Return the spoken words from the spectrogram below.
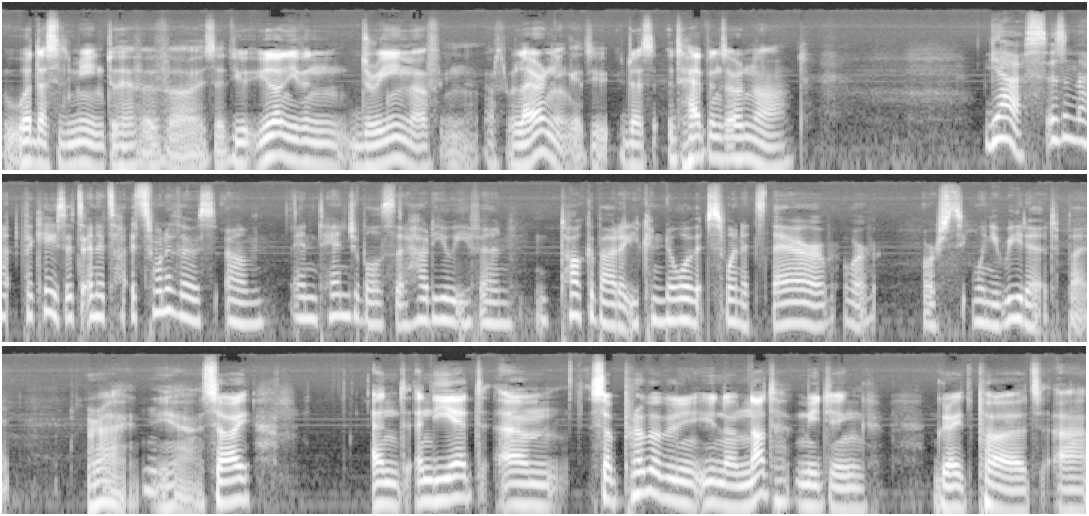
What does it mean to have a voice that you, you don't even dream of you know, of learning it? You just it happens or not Yes, isn't that the case? It's and it's it's one of those um, intangibles that how do you even talk about it? You can know of it when it's there or or, when you read it, but right, yeah. So I and and yet um, so probably you know not meeting great poets uh,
